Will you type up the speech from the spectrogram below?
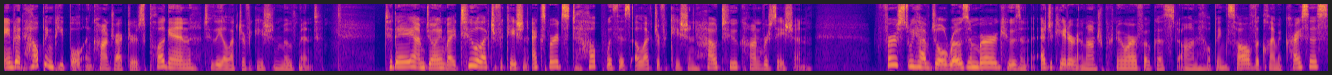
aimed at helping people and contractors plug in to the electrification movement. Today, I'm joined by two electrification experts to help with this electrification how to conversation. First, we have Joel Rosenberg, who is an educator and entrepreneur focused on helping solve the climate crisis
